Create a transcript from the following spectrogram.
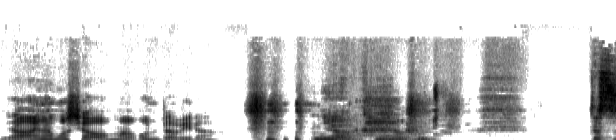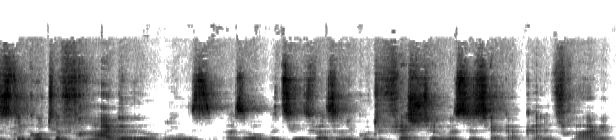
ja, einer muss ja auch mal runter wieder. ja, ja, gut. Das ist eine gute Frage übrigens, also beziehungsweise eine gute Feststellung. Das ist ja gar keine Frage.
